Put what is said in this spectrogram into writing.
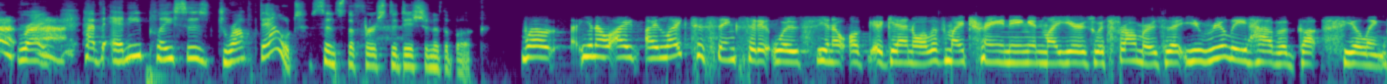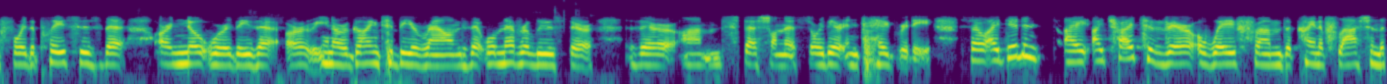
right. Have any places dropped out since the first edition of the book? Well, you know, I, I like to think that it was, you know, again, all of my training and my years with Frommer's that you really have a gut feeling for the places that are noteworthy, that are, you know, are going to be around, that will never lose their their um, specialness or their integrity. So I didn't I, I try to veer away from the kind of flash in the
